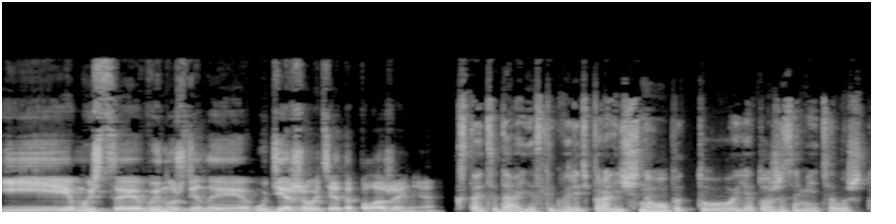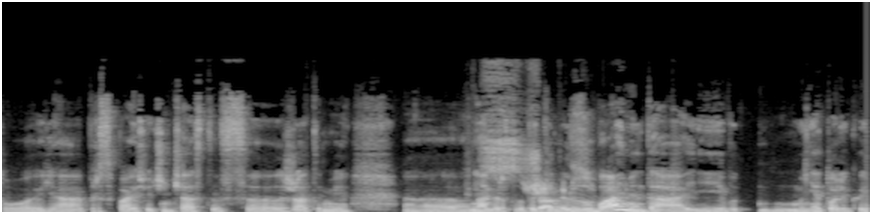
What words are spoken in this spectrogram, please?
и мышцы вынуждены удерживать это положение. Кстати, да, если говорить про личный опыт, то я тоже заметила, что я просыпаюсь очень часто с сжатыми э, намертво такими зубами, зубами, да, и вот мне только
